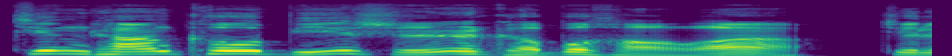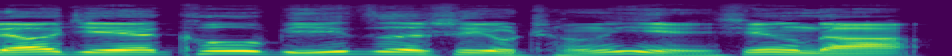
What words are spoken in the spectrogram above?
经常抠鼻屎可不好啊。据了解，抠鼻子是有成瘾性的，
